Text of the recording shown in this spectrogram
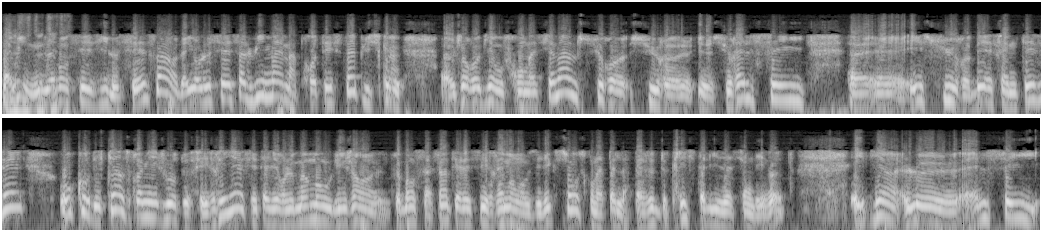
Bah oui, nous avons saisi le CSA. D'ailleurs, le CSA lui-même a protesté puisque euh, je reviens au Front National sur euh, sur euh, sur LCI et sur BFM TV au cours des 15 premiers jours de février, c'est-à-dire le moment où les gens commencent à s'intéresser vraiment aux élections, ce qu'on appelle la période de cristallisation des votes. Eh bien, le LCI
